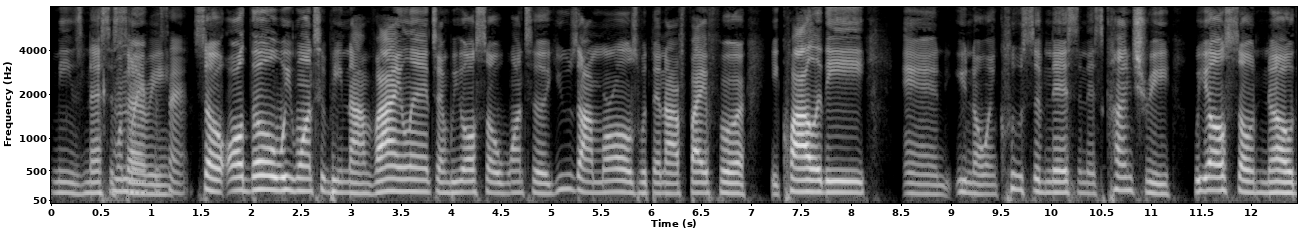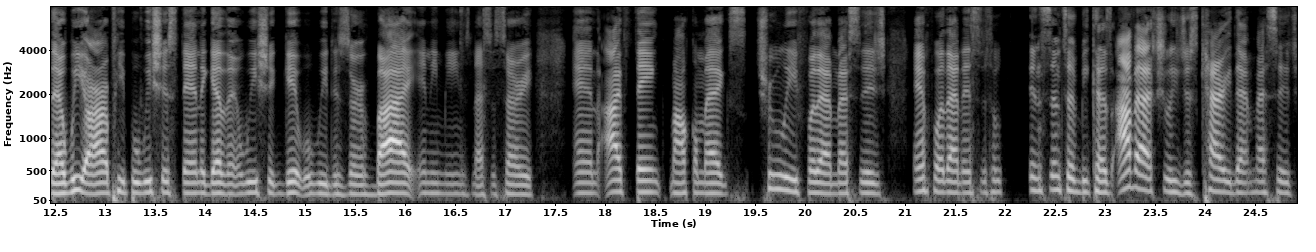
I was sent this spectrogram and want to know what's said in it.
means necessary. 100%. So, although we want to be nonviolent and we also want to use our morals within our fight for equality and you know inclusiveness in this country we also know that we are people we should stand together and we should get what we deserve by any means necessary and i thank malcolm x truly for that message and for that incentive because i've actually just carried that message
